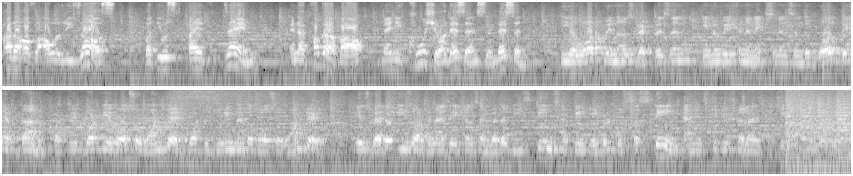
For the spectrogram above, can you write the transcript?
part of our results produced by them, and uh, talk about many crucial lessons lesson the award winners represent innovation and excellence in the work they have done, but we, what we have also wanted, what the jury members also wanted, is whether these organizations and whether these teams have been able to sustain and institutionalize the change.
